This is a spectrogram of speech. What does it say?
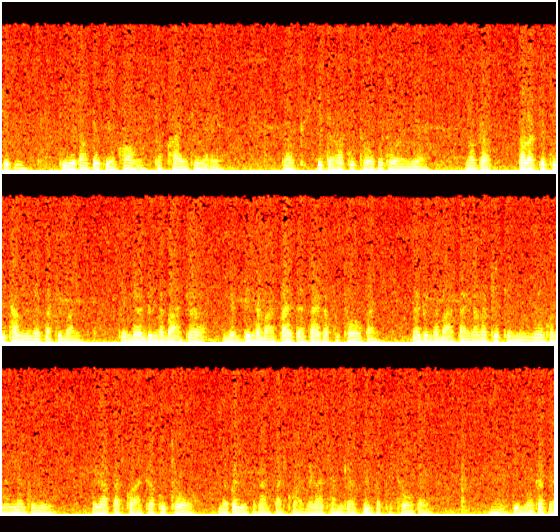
กิจที่จะต้องไปเกี่ยวข้องกับใครที่ไหน ก็คิดแต่ว่าพุทโธพุทโธอย่างเดียวแล้วกับ ภารกิจที่ทำอยู่ในปัจจุบันเช่นเดินบินตบาทก็บินตบาทไปแต่ใจก็พุทโธไปไม่บินตบาทไปแล้วก็คิดถึงเรื่องคนนั้นเรื่องคนนี้ เวลาปัดกวาดก็พุทโธ แล้วก็อยู่กับการปัดกวาดเวลาฉันก็อยู่กับพุทโธไปจิตมันก็จะ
